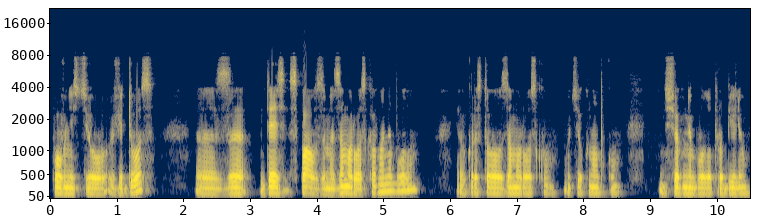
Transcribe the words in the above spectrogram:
повністю відос е, з десь з паузами заморозка в мене була. Я використовував заморозку, оцю кнопку, щоб не було пробілів.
